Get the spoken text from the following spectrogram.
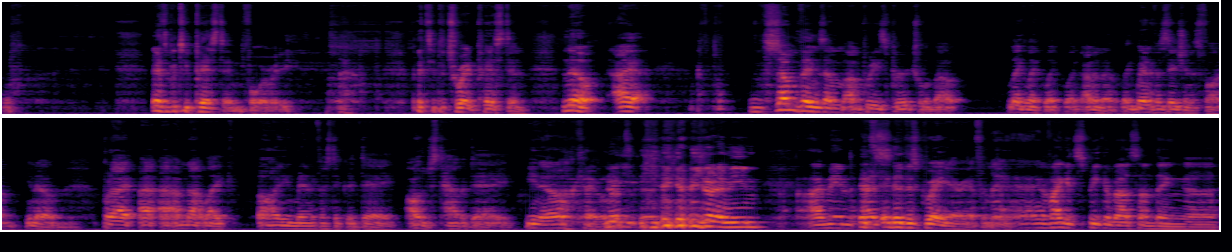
that's a bit too piston for me. a bit too Detroit piston. No, I some things I'm I'm pretty spiritual about. Like like like like I don't know. Like manifestation is fun, you know. But I I I- I'm not like oh I need to manifest a good day. I'll just have a day, you know. Okay, well, You you, you know what I mean? I mean, It's, it's this gray area for me. if I could speak about something uh,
